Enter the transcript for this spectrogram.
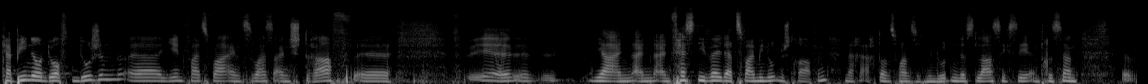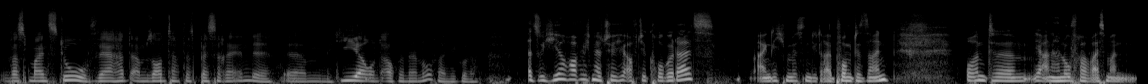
Kabine und durften duschen. Äh, jedenfalls war, es ein Straf äh, äh, ja, ein, ein, ein Festival der Zwei-Minuten-Strafen nach 28 Minuten. Das las ich sehr interessant. Äh, was meinst du, wer hat am Sonntag das bessere Ende? Ähm, hier und auch in Hannover, Nicola? Also hier hoffe ich natürlich auf die Crocodiles. Eigentlich müssen die drei Punkte sein. Und ähm, ja, in Hannover weiß man,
